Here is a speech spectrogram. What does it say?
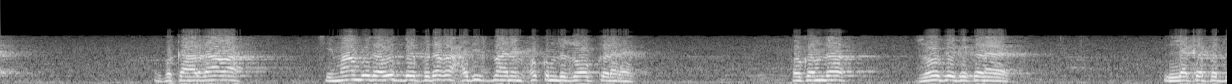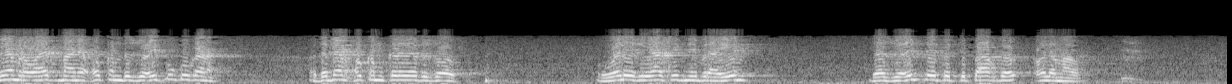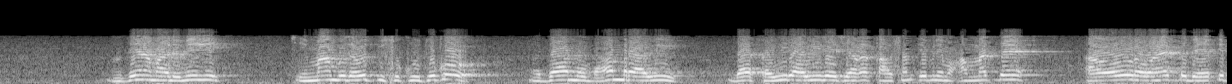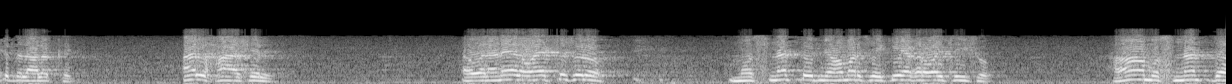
په کار دا وا چې امام ابو داود به په دغه حدیث باندې حکم د ذوب کړه حکم د ذوب یې کړه لکه په دیم روایت باندې حکم د ضعیف کو کنه دا به حکم کړی د ذوب ولی غیاث ابن ابراهيم دا زعید په اتفاق د علما دینه معلومیږي چې امام ابو داود په سکوت کو دا مبهم راوی دا قوی راوی دی چې هغه قاسم ابن محمد دی او روایت د بهقی په دلالت کوي الحاصل اولنې روایت څه شلو مسند ابن عمر چې کی هغه روایت شو ها مسند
